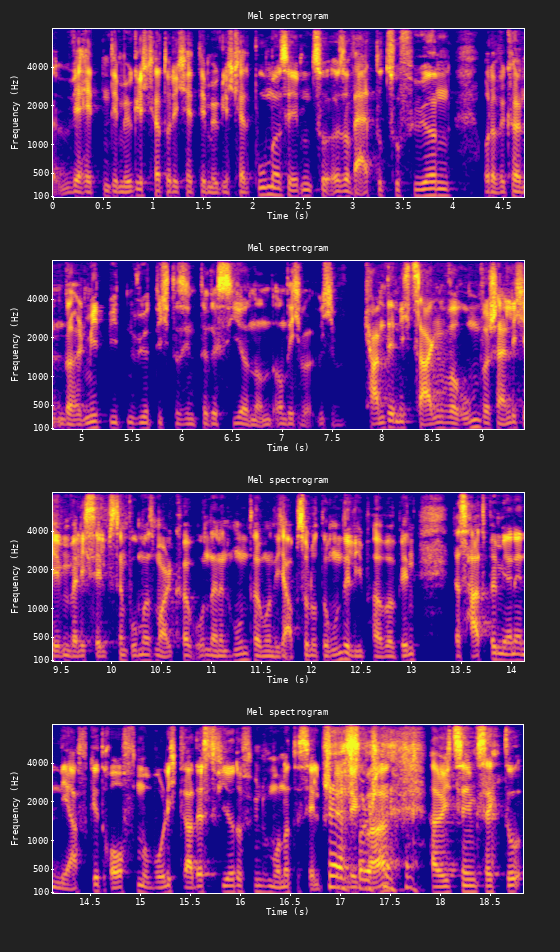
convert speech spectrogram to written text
wir hätten die Möglichkeit oder ich hätte die Möglichkeit, Boomers eben zu, also weiterzuführen oder wir könnten da halt mitbieten, würde dich das interessieren. Und, und ich, ich kann dir nicht sagen, warum, wahrscheinlich eben, weil ich selbst ein Boomers Malk habe und einen Hund habe und ich absoluter Hundeliebhaber bin. Das hat bei mir einen Nerv getroffen, obwohl ich gerade erst vier oder fünf Monate selbstständig ja, war, habe ich zu ihm gesagt, du,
